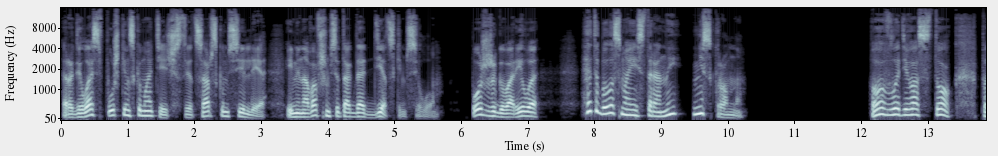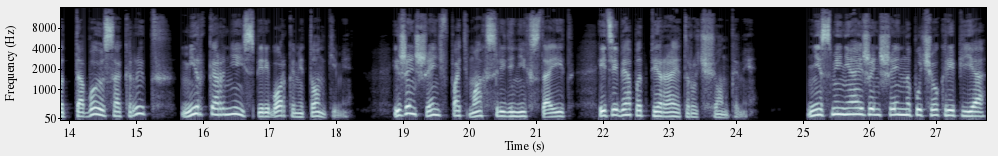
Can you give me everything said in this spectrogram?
Родилась в Пушкинском отечестве, царском селе, именовавшемся тогда детским селом. Позже говорила «Это было с моей стороны нескромно». «О, Владивосток, под тобою сокрыт Мир корней с переборками тонкими. И женьшень в потьмах среди них стоит и тебя подпирает ручонками. Не сменяй женьшень на пучок репья,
